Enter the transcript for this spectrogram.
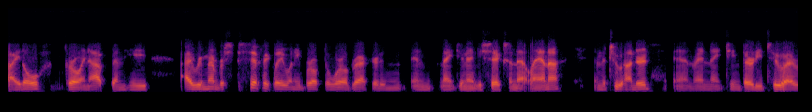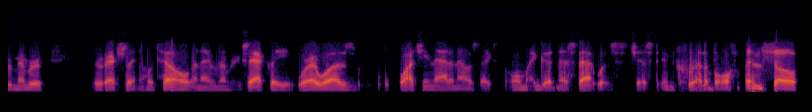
idol growing up, and he. I remember specifically when he broke the world record in, in 1996 in Atlanta in the 200 and ran 1932. I remember we were actually in a hotel, and I remember exactly where I was watching that, and I was like, "Oh my goodness, that was just incredible!" And so,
